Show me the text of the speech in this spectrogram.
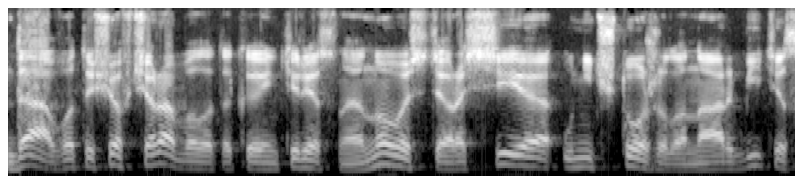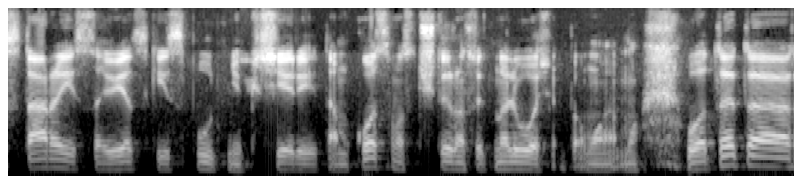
Да, вот еще вчера была такая интересная новость. Россия уничтожила на орбите старый советский спутник серии там Космос 1408, по-моему. Вот это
